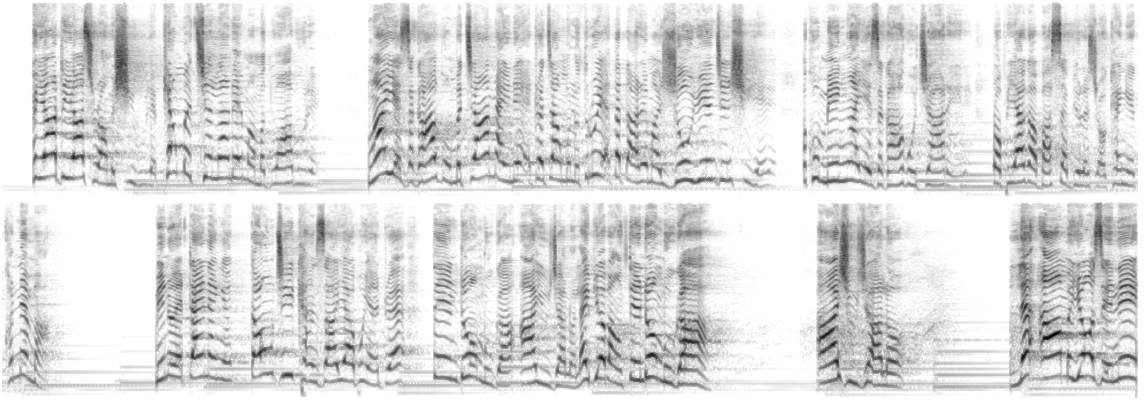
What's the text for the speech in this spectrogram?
။ဘုရားတရားဆိုတာမရှိဘူးတဲ့။ဖြောင့်မခြင်းလန်းထဲမှာမသွားဘူးတဲ့။ငါရဲ့စကားကိုမကြားနိုင်တဲ့အတွက်ကြောင့်မလို့သူတို့ရဲ့အသက်တာထဲမှာယိုယွင်းခြင်းရှိတယ်တဲ့။အခုမင်းငါရဲ့စကားကိုကြားတယ်တဲ့။အဲ့တော့ဘုရားကဘာဆက်ပြောလဲဆိုတော့ခန့်ငယ်ခုနှစ်မှာမင်းတို့ရဲ့တိုင်းနိုင်ငံကောင်းကြီးခံစားရဖို့ရန်အတွက်တင်တို့မူကားအာယူကြလော့လိုက်ပြောပါအောင်တင်တို့မူကားအာယူကြလော့ လက်အားမလျော့စေနဲ့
